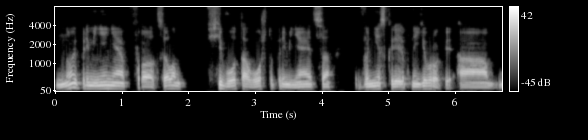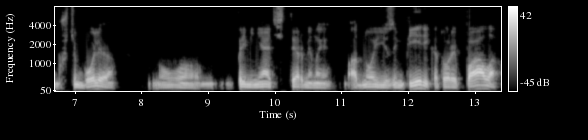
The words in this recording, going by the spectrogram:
но и применение в целом всего того, что применяется в нескрепной Европе, а уж тем более ну, применять термины одной из империй, которая пала,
